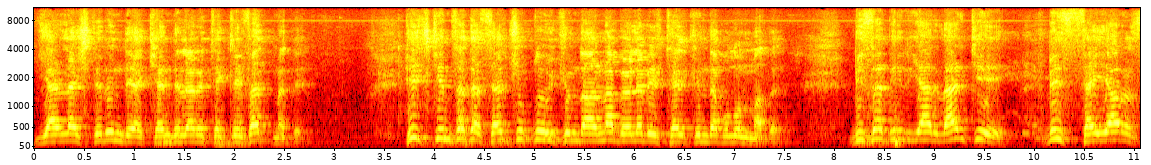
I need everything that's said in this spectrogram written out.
yerleştirin diye kendileri teklif etmedi. Hiç kimse de Selçuklu hükümdarına böyle bir telkinde bulunmadı. Bize bir yer ver ki biz seyyarız.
